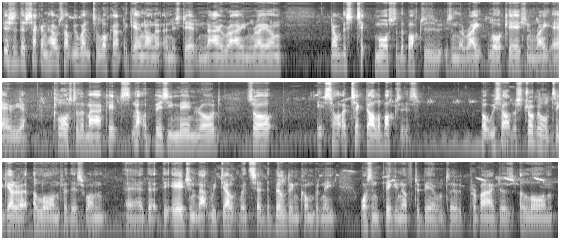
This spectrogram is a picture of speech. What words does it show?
This is the second house that we went to look at, again on an estate in Nai Rai in Rayong. Now this ticked most of the boxes, is in the right location, right area, close to the markets, not a busy main road, so it sort of ticked all the boxes. But we sort of struggled to get a, a loan for this one. Uh, the, the agent that we dealt with said the building company wasn't big enough to be able to provide us a loan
